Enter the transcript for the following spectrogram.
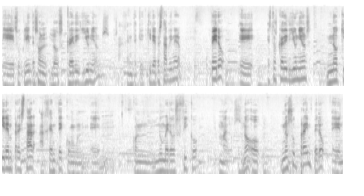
eh, sus clientes son los credit unions, o sea, gente que quiere prestar dinero, pero eh, estos credit unions no quieren prestar a gente con, em, con números FICO malos, ¿no? O no subprime, pero eh,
